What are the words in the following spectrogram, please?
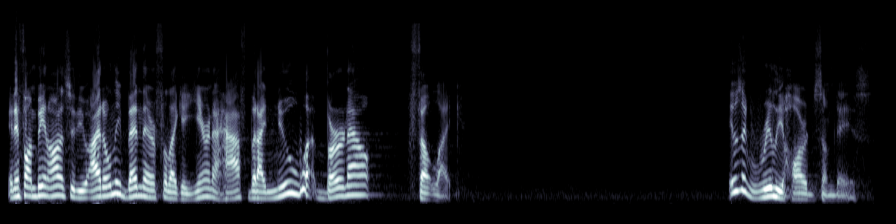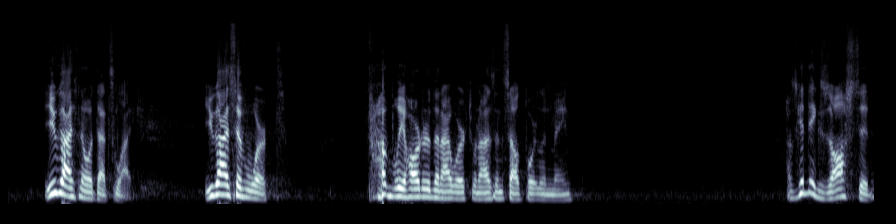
and if I'm being honest with you, I'd only been there for like a year and a half, but I knew what burnout felt like. It was like really hard some days. You guys know what that's like. You guys have worked probably harder than I worked when I was in South Portland, Maine. I was getting exhausted.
